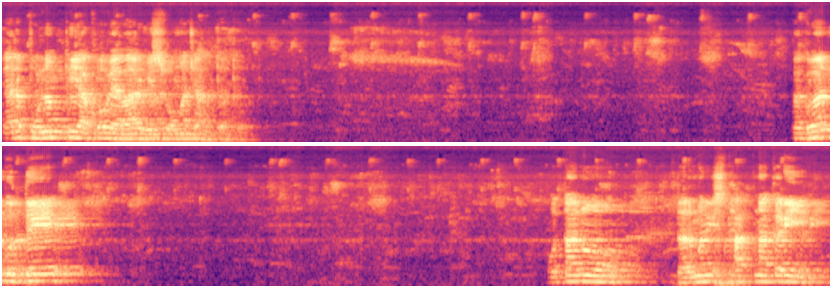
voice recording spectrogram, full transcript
ત્યારે પૂનમથી આખો વ્યવહાર વિશ્વમાં ચાલતો હતો. ભગવાન બુદ્ધે પોતાનો ધર્મની સ્થાપના કરી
